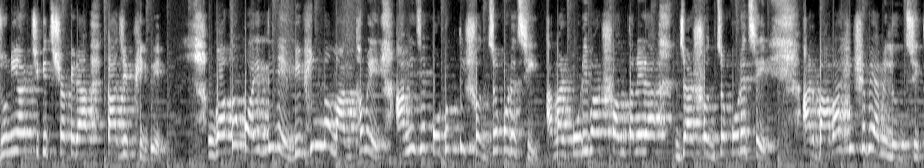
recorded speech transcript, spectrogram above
জুনিয়র চিকিৎসকেরা কাজে ফিরবেন গত কয়েকদিনে বিভিন্ন মাধ্যমে আমি যে কটূক্তি সহ্য করেছি, আমার পরিবার সন্তানেরা যা সহ্য করেছে, আর বাবা হিসেবে আমি লজ্জিত।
